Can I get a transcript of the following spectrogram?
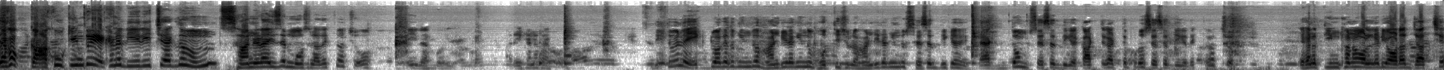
দেখো, কাকু কিন্তু এখানে দিয়ে দিচ্ছে একদম সানরাইজের মশলা, দেখতে পাচ্ছ? এই দেখো এই দেখো। আর এখানে দেখো। দেখতে পেলে? একটু আগে তো কিন্তু হান্ডিটা কিন্তু ভর্তি ছিল। হান্ডিটা কিন্তু শেষের দিকে একদম শেষের দিকে কাটতে কাটতে পুরো শেষের দিকে দেখতে পাচ্ছ? এখানে তিনখানা অলরেডি অর্ডার যাচ্ছে।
